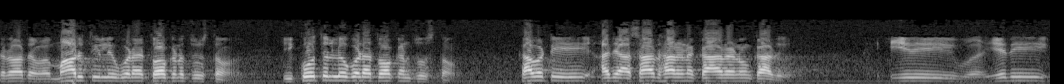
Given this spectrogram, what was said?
తర్వాత మారుతిలో కూడా తోకను చూస్తాం. ఈ కోతుల్లో కూడా తోకను చూస్తాం. కాబట్టి అది అసాధారణ కారణం కాదు. ఇది ఏది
